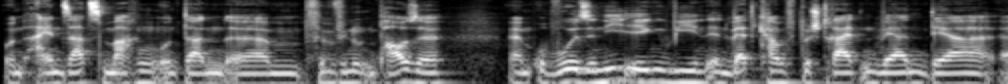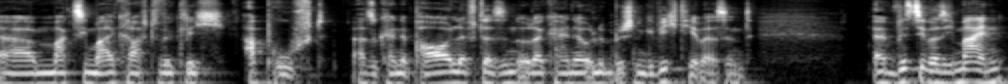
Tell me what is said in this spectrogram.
und einen Satz machen und dann ähm, fünf Minuten Pause, ähm, obwohl sie nie irgendwie einen Wettkampf bestreiten werden, der äh, Maximalkraft wirklich abruft. Also keine Powerlifter sind oder keine olympischen Gewichtheber sind. Äh, wisst ihr, was ich meine?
